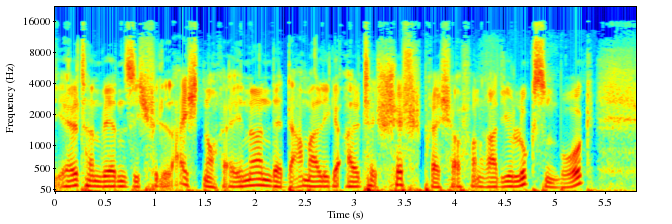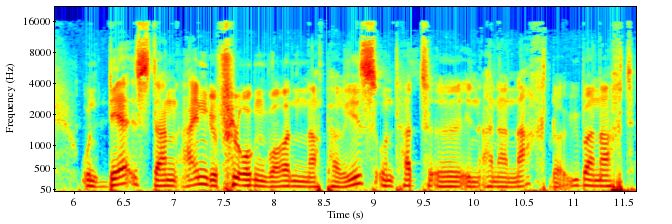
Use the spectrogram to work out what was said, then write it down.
Die Eltern werden sich vielleicht noch erinnern, der damalige alte Chefsprecher von Radio Luxemburg. Und der ist dann eingeflogen worden nach Paris und hat äh, in einer Nacht oder Übernacht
